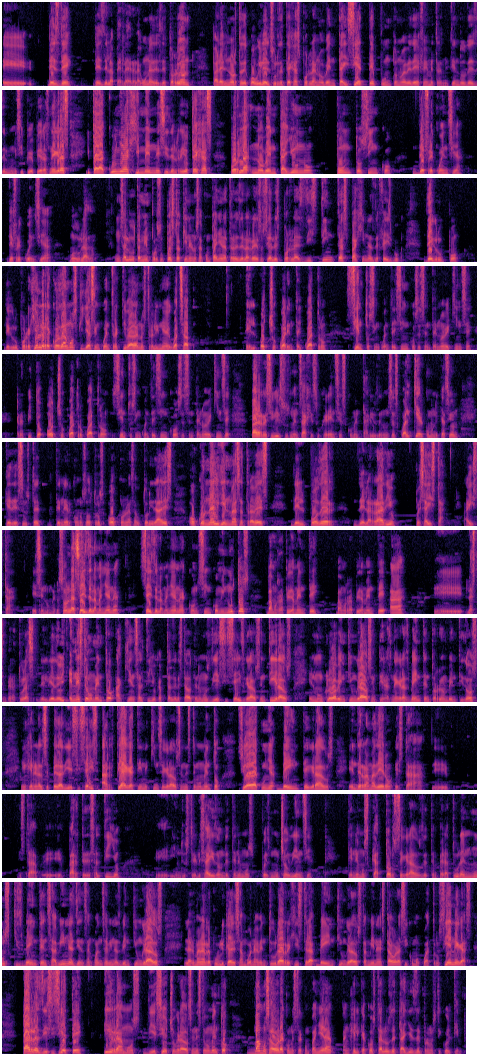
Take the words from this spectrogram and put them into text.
eh, desde desde la Perla de la Laguna, desde Torreón, para el norte de Coahuila y el sur de Texas por la 97.9 de FM, transmitiendo desde el municipio de Piedras Negras, y para Acuña, Jiménez y del Río, Texas, por la 91.5 de frecuencia, de frecuencia modulado. Un saludo también, por supuesto, a quienes nos acompañan a través de las redes sociales por las distintas páginas de Facebook de Grupo de Grupo Región. Le recordamos que ya se encuentra activada nuestra línea de WhatsApp, el 844 155 6915. Repito, 844 155 6915 para recibir sus mensajes, sugerencias, comentarios, denuncias, cualquier comunicación que desee usted tener con nosotros o con las autoridades o con alguien más a través del poder de la radio, pues ahí está, ahí está ese número. Son las 6 de la mañana, 6 de la mañana con 5 minutos. Vamos rápidamente, vamos rápidamente a eh, las temperaturas del día de hoy. En este momento, aquí en Saltillo, capital del estado, tenemos 16 grados centígrados, en Monclova 21 grados, en Piedras Negras 20, en Torreón 22, en General Cepeda 16, Arteaga tiene 15 grados en este momento, Ciudad Acuña 20 grados, en Derramadero está eh, esta eh, parte de Saltillo eh, industrializada y donde tenemos pues mucha audiencia. Tenemos 14 grados de temperatura en Musquis, 20 en Sabinas y en San Juan Sabinas 21 grados. La hermana República de San Buenaventura registra 21 grados también a esta hora, así como Cuatro Ciénegas. Parras 17 y Ramos 18 grados en este momento. Vamos ahora con nuestra compañera Angélica Costa a los detalles del pronóstico del tiempo.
